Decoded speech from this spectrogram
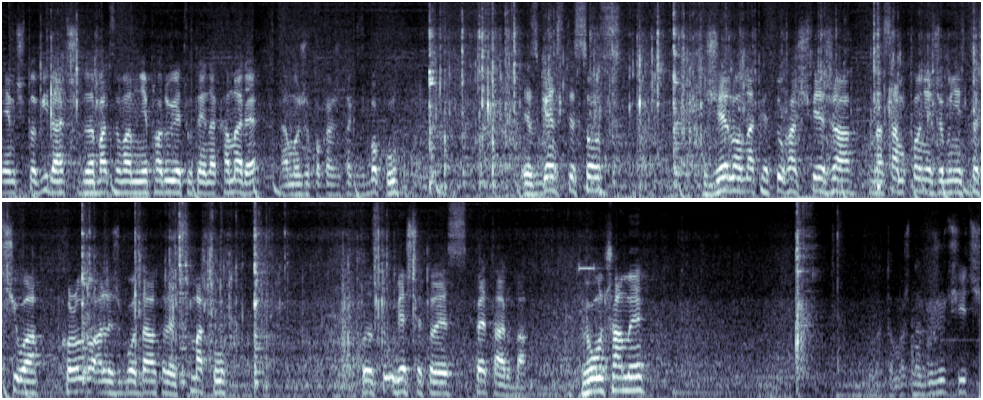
Nie wiem czy to widać, za bardzo Wam nie paruje tutaj na kamerę, a może pokażę tak z boku. Jest gęsty sos, zielona pietrucha świeża na sam koniec, żeby nie straciła koloru, ale żeby dała trochę smaku. Po prostu uwierzcie, to jest petarda. Wyłączamy. No to można wyrzucić.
